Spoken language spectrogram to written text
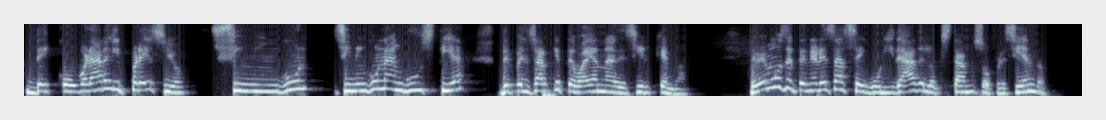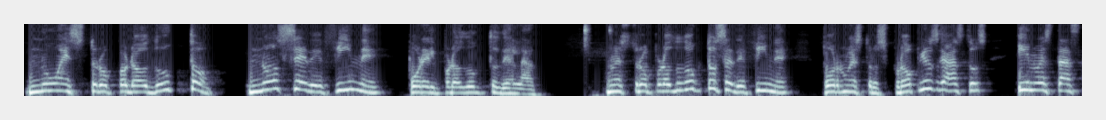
de cobrar el precio sin ningún sin ninguna angustia de pensar que te vayan a decir que no. Debemos de tener esa seguridad de lo que estamos ofreciendo. Nuestro producto no se define por el producto de al lado. Nuestro producto se define por nuestros propios gastos y nuestras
